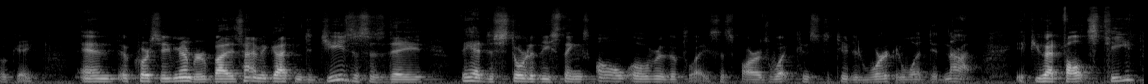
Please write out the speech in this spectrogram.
Okay? And of course, you remember, by the time it got into Jesus' day, they had distorted these things all over the place as far as what constituted work and what did not. If you had false teeth,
